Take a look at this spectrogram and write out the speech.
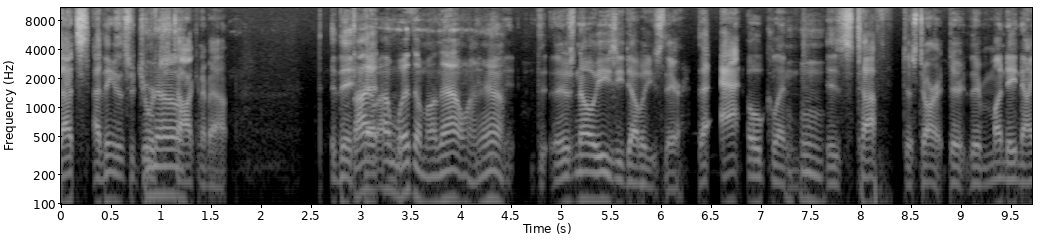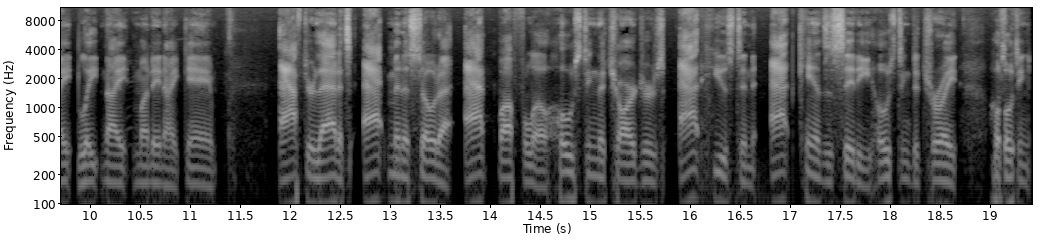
That's. I think that's what George No. is talking about. The- I, that- I'm with him on that one. Yeah. Th- there's no easy W's there. The at Oakland Mm-hmm. is tough to start. Their their Monday night, late night, Monday night game. After that, it's at Minnesota, at Buffalo, hosting the Chargers, at Houston, at Kansas City, hosting Detroit, hosting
